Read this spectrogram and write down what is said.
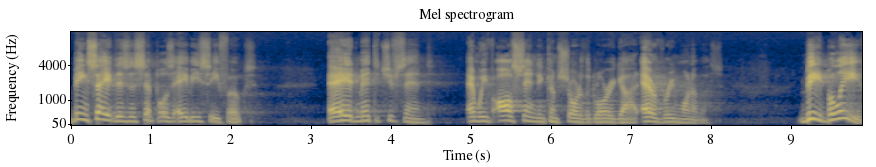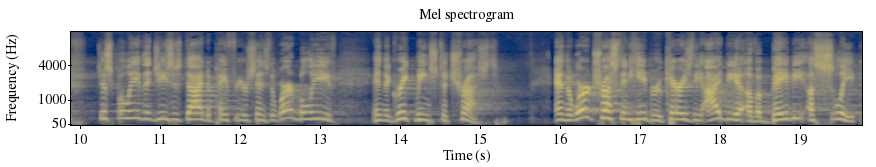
Being saved is as simple as ABC, folks. A, admit that you've sinned, and we've all sinned and come short of the glory of God, every one of us. B, believe. Just believe that Jesus died to pay for your sins. The word believe in the Greek means to trust. And the word trust in Hebrew carries the idea of a baby asleep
